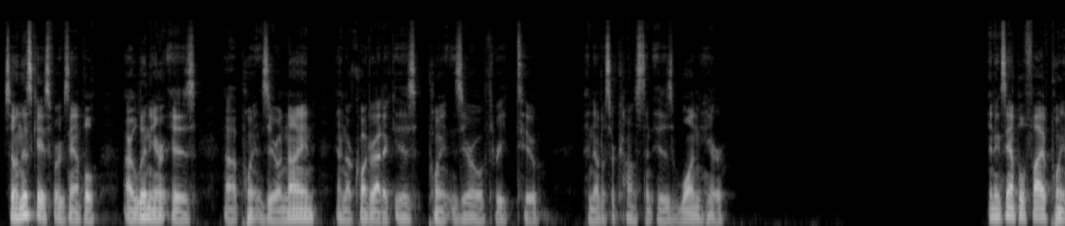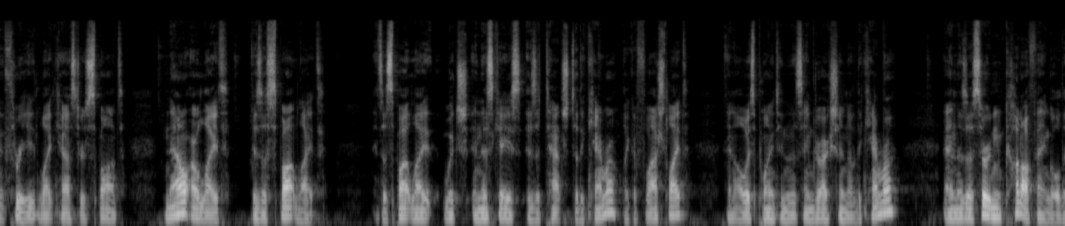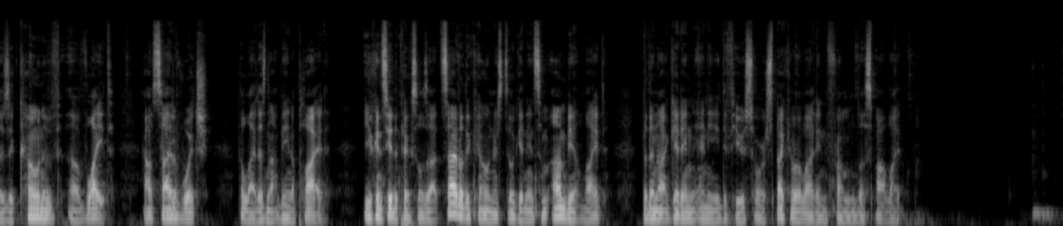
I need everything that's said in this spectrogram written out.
So in this case, for example, our linear is uh, 0.09 and our quadratic is 0.032. And notice our constant is 1 here. In example 5.3, Lightcaster's spot, now our light is a spotlight. It's a spotlight which in this case is attached to the camera like a flashlight and always pointing in the same direction of the camera. And there's a certain cutoff angle. There's a cone of, of light outside of which the light is not being applied. You can see the pixels outside of the cone are still getting some ambient light, but they're not getting any diffuse or specular lighting from the spotlight.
